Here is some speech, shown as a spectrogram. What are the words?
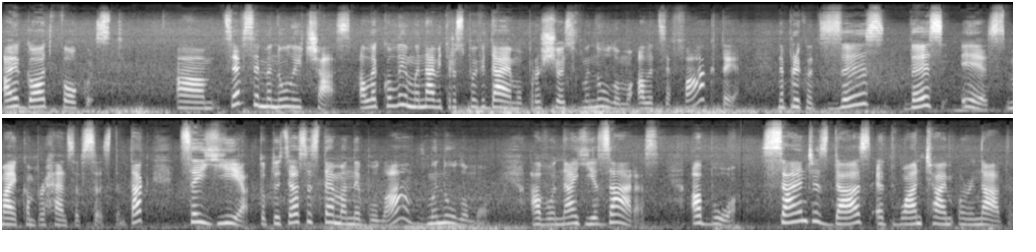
I got focused. Це все минулий час. Але коли ми навіть розповідаємо про щось в минулому, але це факти, наприклад, this, this is my comprehensive system. Так? Це є. Тобто ця система не була в минулому, а вона є зараз. Або scientist does at one time or another.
